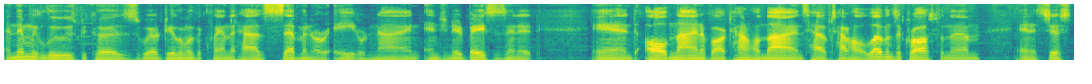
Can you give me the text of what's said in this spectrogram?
and then we lose because we're dealing with a clan that has seven or eight or nine engineered bases in it. And all nine of our Town Hall 9s have Town Hall 11s across from them. And it's just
